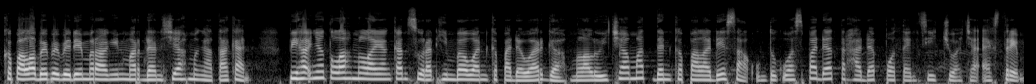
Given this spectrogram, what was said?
Kepala BPBD Merangin Mardansyah mengatakan, pihaknya telah melayangkan surat himbauan kepada warga melalui camat dan kepala desa untuk waspada terhadap potensi cuaca ekstrim.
